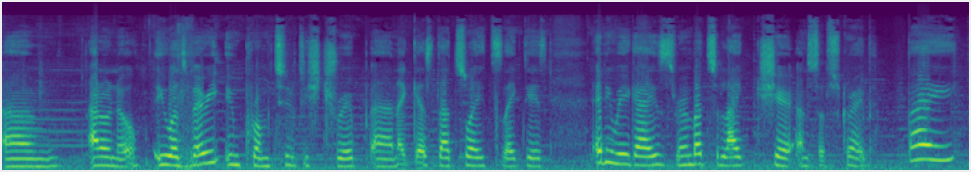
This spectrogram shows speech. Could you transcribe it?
Um i don't know. It was very impromptu this trip and i guess that's why it's like this. Anyway guys remember to like share and subscribe. Bye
